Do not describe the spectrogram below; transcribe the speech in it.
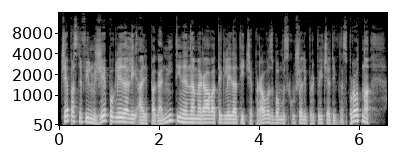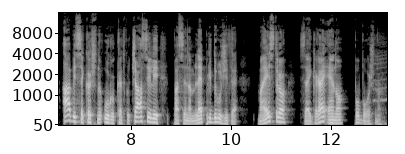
Če pa ste film že pogledali ali pa ga niti ne nameravate gledati, čeprav vas bomo skušali pripričati v nasprotno, a bi se kakšno uro kratko časili, pa se nam le pridružite. Maestro, zaigraj eno pobožno.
